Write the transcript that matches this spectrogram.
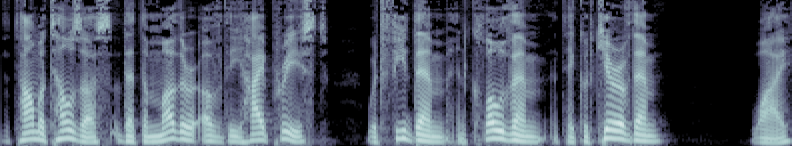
The Talmud tells us that the mother of the high priest would feed them and clothe them and take good care of them. Why?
